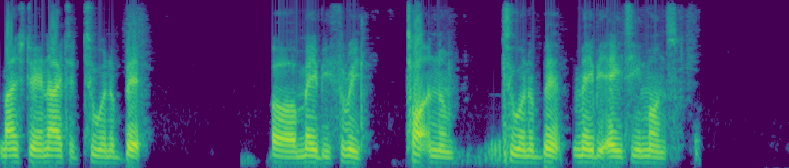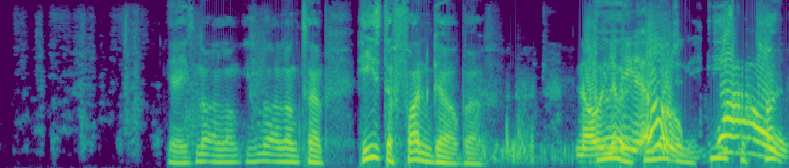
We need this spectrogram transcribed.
Manchester United, two and a bit. Uh, maybe three. Tottenham, two and a bit, maybe eighteen months. Yeah, he's not a long, he's not a long term. He's the fun girl, bro. No, let me. Oh? He's the wow, fun-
